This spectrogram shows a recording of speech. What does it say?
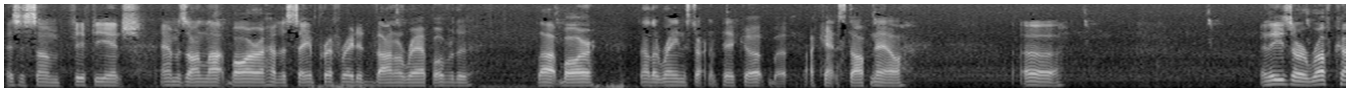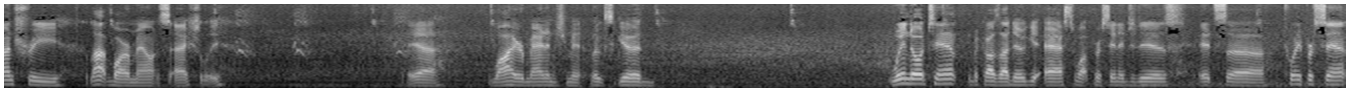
This is some 50 inch Amazon light bar. I have the same perforated vinyl wrap over the light bar. Now the rain's starting to pick up, but I can't stop now. Uh, and these are rough country light bar mounts, actually. yeah, wire management looks good. Window tint, because I do get asked what percentage it is. It's 20%. Uh,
